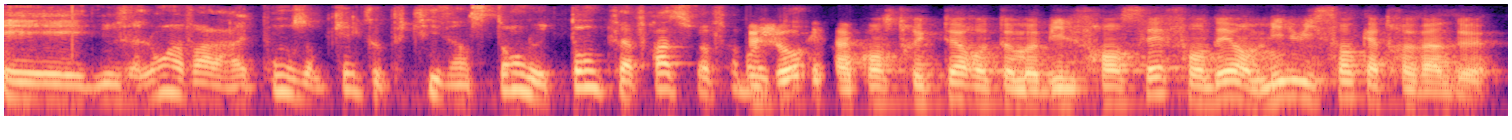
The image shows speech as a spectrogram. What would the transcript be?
Et nous allons avoir la réponse dans quelques petits instants, le temps que la phrase soit fabriquée. Peugeot est un constructeur automobile français fondé en 1882.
